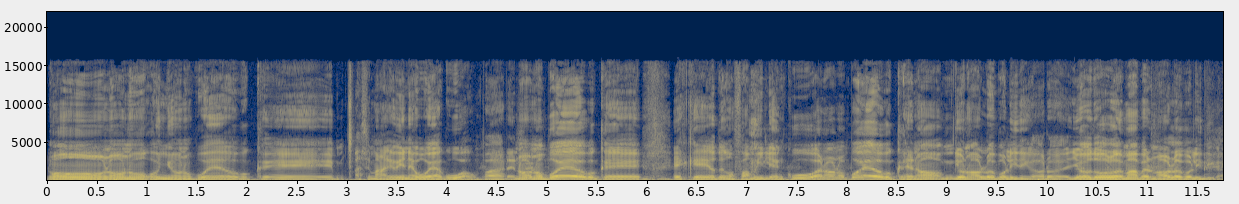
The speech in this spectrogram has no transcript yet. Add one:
No, no, no, coño, no puedo porque la semana que viene voy a Cuba, compadre. No, no puedo porque es que yo tengo familia en Cuba. No, no puedo porque no, yo no hablo de política, bro. Yo todo lo demás, pero no hablo de política.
